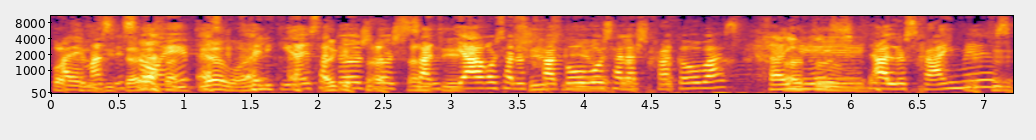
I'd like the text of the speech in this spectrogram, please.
para Además, eso, a ¿eh? Santiago, ¿eh? Felicidades a todos los Santiagos, a los Jacobos, a las Jacobas, a, a, los Jaimes.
